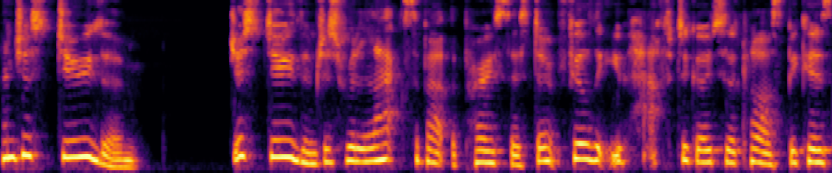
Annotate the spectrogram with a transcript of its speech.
and just do them. Just do them. Just relax about the process. Don't feel that you have to go to the class because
